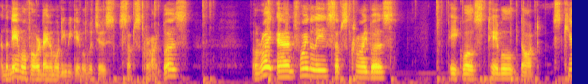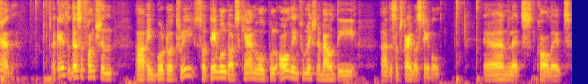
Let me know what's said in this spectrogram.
and the name of our dynamodb table which is subscribers alright and finally subscribers equals table dot scan okay so there's a function uh, in Boto 3. So table dot scan will pull all the information about the, uh, the subscribers table. And let's call it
